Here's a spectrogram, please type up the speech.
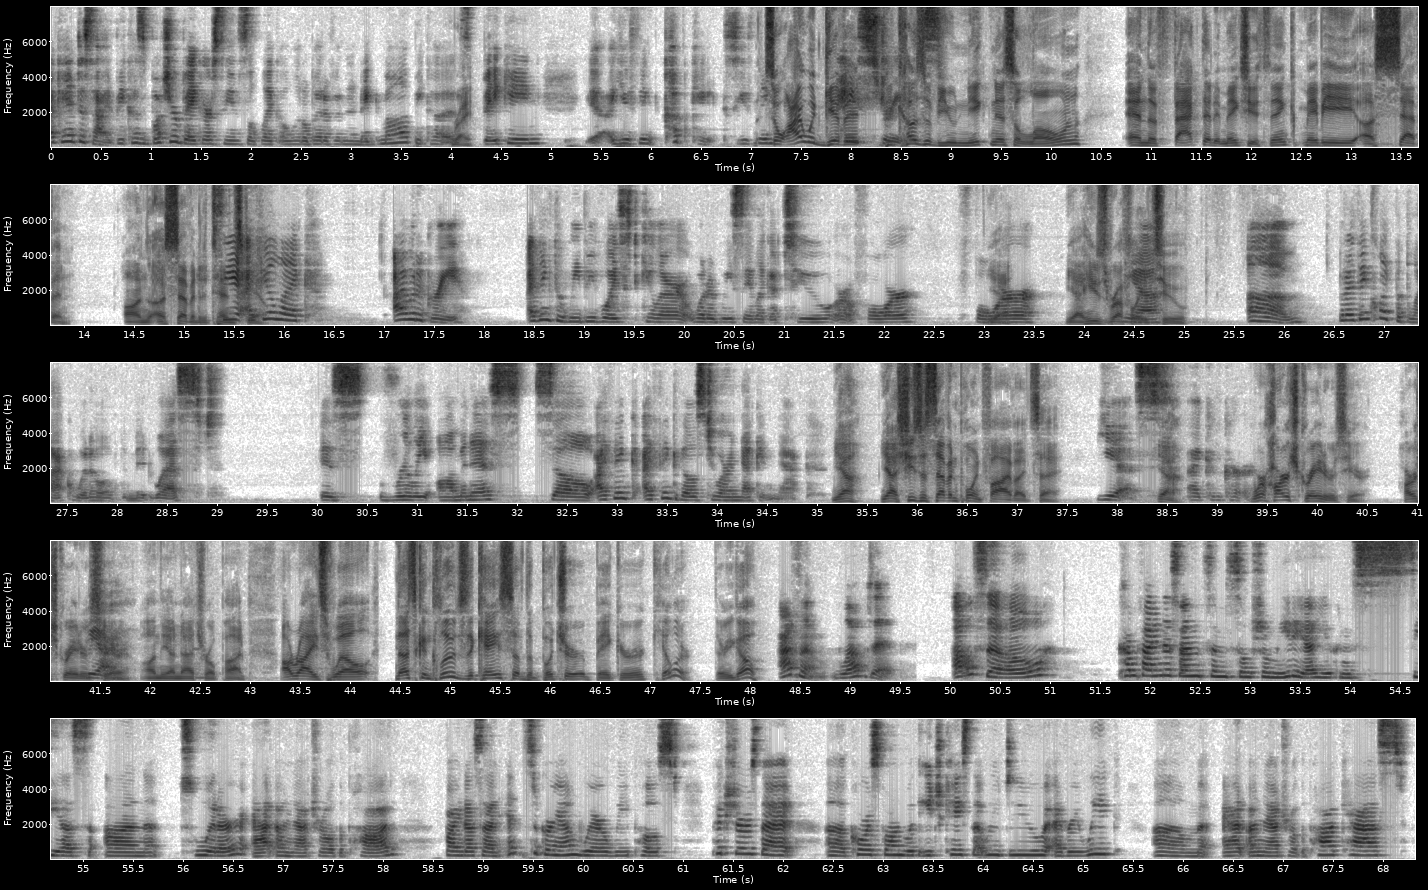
I can't decide because butcher baker seems like a little bit of an enigma because Right. baking, yeah, you think cupcakes, you think So I would give it because of uniqueness alone and the fact that it makes you think maybe a seven on a seven to ten See, scale. I feel like I would agree. I think the weepy voiced killer, what did we say, like a two or a four? Four. yeah, he's roughly Yeah. two. Um, but I think like the Black Widow of the Midwest is really ominous. So I think I think those two are neck and neck. Yeah, yeah, she's a seven point five, I'd say. Yes. Yeah. I concur. We're harsh graders here. Harsh graders here on the Unnatural Pod. All right, well, thus concludes the case of the butcher baker killer. There you go. Awesome. Loved it. Also, come find us on some social media. You can see us on Twitter at Unnatural the Pod. Find us on Instagram where we post pictures that uh, correspond with each case that we do every week um, at Unnatural the Podcast.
